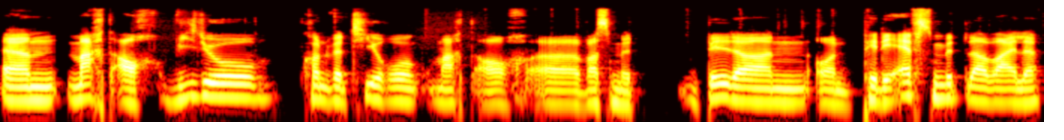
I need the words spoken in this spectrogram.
Ähm, macht auch Videokonvertierung, macht auch äh, was mit Bildern und PDFs mittlerweile.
